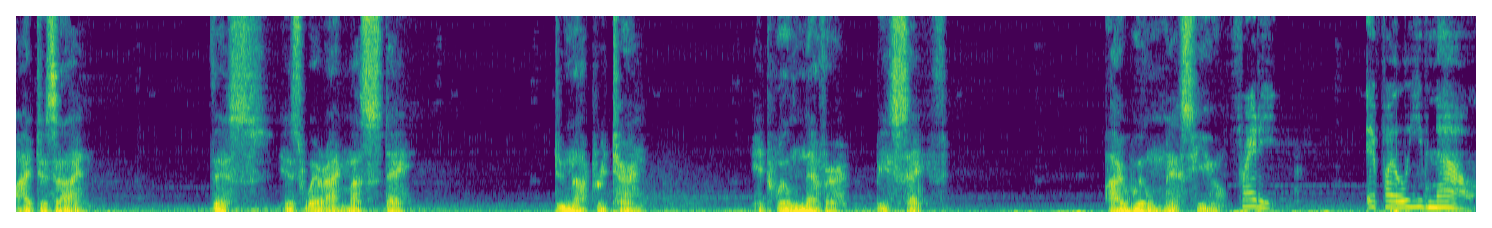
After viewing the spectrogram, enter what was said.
my design. This is where I must stay. Do not return. It will never be safe. I will miss you. Freddy, if I leave now,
